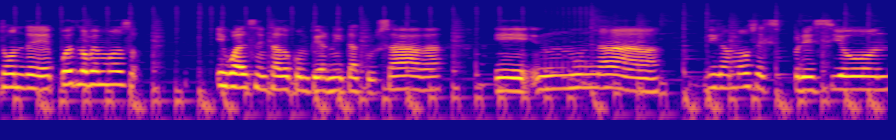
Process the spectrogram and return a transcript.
donde pues lo vemos igual sentado con piernita cruzada, eh, en una, digamos, expresión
